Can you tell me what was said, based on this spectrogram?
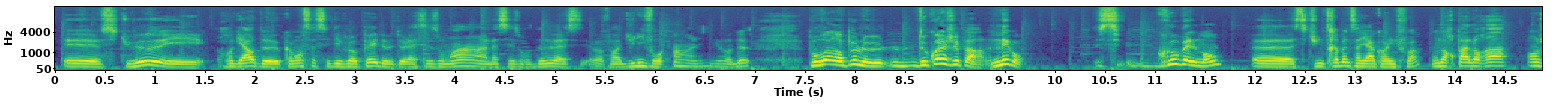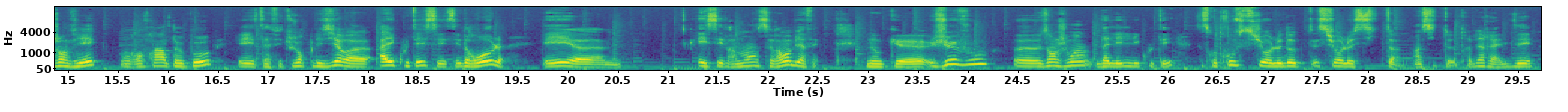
euh, si tu veux et regarde euh, comment ça s'est développé de, de la saison 1 à la saison 2, à la enfin du livre 1 à livre 2, pour voir un peu le, de quoi je parle. Mais bon, globalement, euh, c'est une très bonne saga encore une fois. On en reparlera en janvier, on refera un topo et ça fait toujours plaisir euh, à écouter. C'est drôle et euh, et c'est vraiment c'est vraiment bien fait. Donc euh, je vous enjoins d'aller l'écouter. Ça se retrouve sur le sur le site, un site très bien réalisé.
